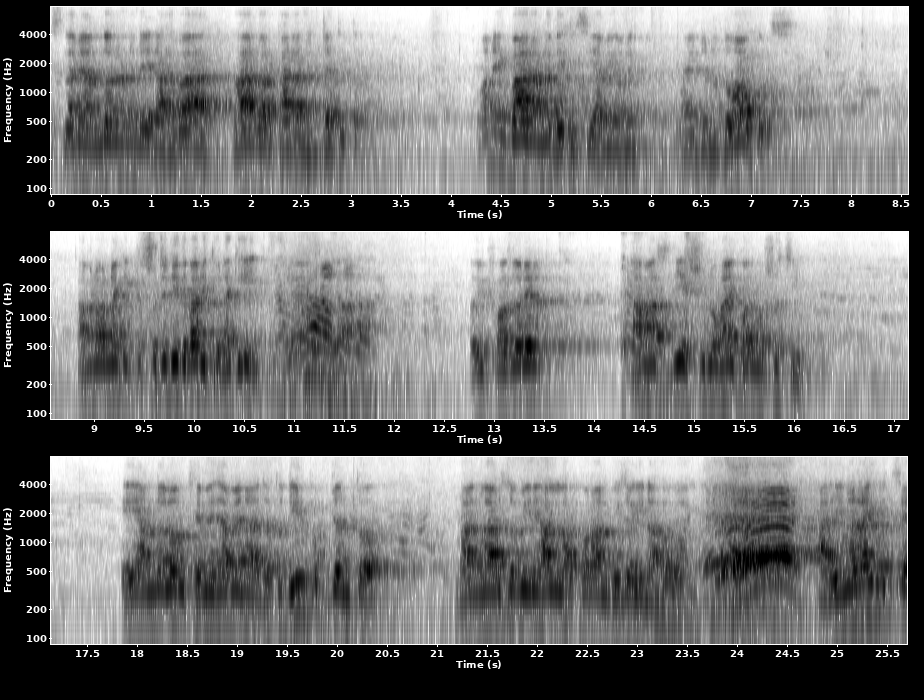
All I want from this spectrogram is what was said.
ইসলামী আন্দোলনের রাহবার বারবার কারা নির্যাতিত? অনেকবার আমরা দেখেছি আমি অনেক ভাইয়ের জন্য দোয়াও করেছি। আমরা ওনাকে একটু ছুটি দিতে পারি তো নাকি? ওই ফজরের নামাজ দিয়ে শুরু হয় কর্মসূচি। এই আন্দোলন থেমে যাবে না যতদিন পর্যন্ত বাংলার জমিনে আল্লাহর কোরআন বিজয়ী না হবে। আর এনারাই হচ্ছে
